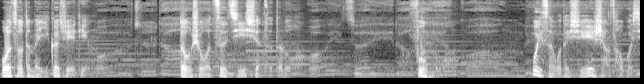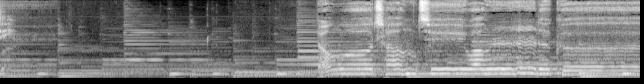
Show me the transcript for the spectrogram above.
我做的每一个决定，都是我自己选择的路。父母未在我的学业上操过心。当我唱起往日的歌，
